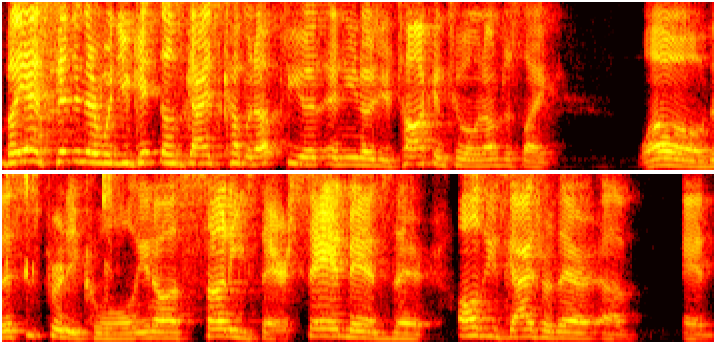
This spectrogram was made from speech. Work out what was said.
but yeah, sitting there when you get those guys coming up to you and, you know you're talking to them, and I'm just like, "Whoa, this is pretty cool." You know, Sonny's there, Sandman's there, all these guys are there, uh, and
